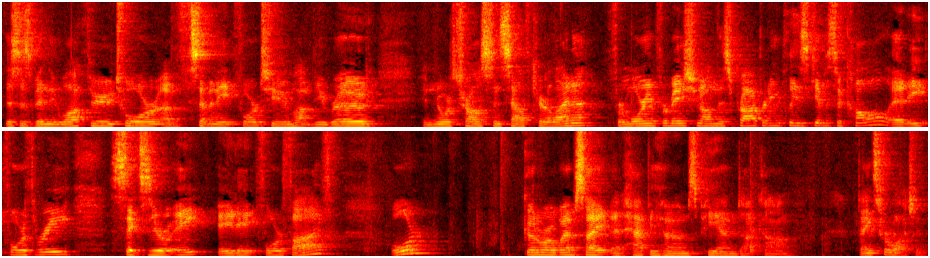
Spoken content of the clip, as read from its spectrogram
This has been the walkthrough tour of 7842 Montview Road in North Charleston, South Carolina. For more information on this property, please give us a call at 843-608-8845 or go to our website at happyhomespm.com. Thanks for watching.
